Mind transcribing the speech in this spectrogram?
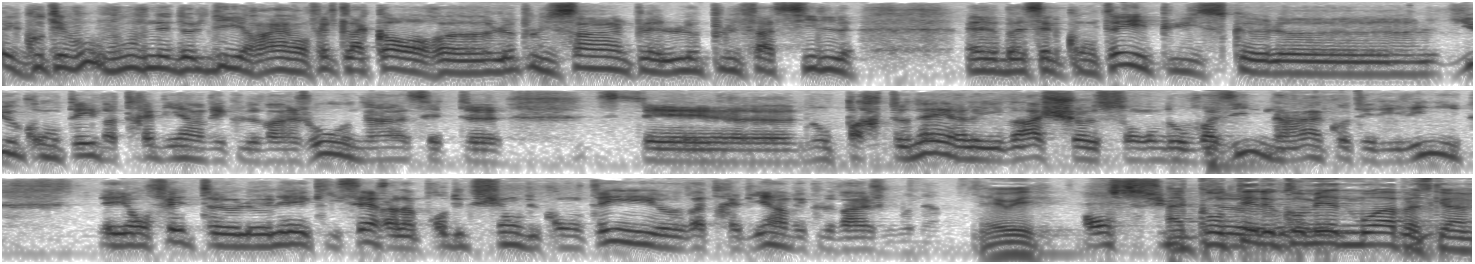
écoutez, vous, vous venez de le dire. hein. En fait, l'accord euh, le plus simple et le plus facile, eh ben, c'est le comté, puisque le, vieux comté va très bien avec le vin jaune. hein. C'est, euh, euh, nos partenaires, les vaches sont nos voisines hein, à côté des vignes. Et en fait, euh, le lait qui sert à la production du comté euh, va très bien avec le vin jaune. Eh oui. Ensuite, Un comté de euh, vous combien avez- de mois? Parce qu'un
